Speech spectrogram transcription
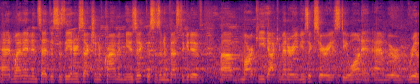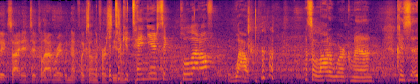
And went in and said, this is the intersection of crime and music. This is an investigative um, marquee documentary music series. Do you want it? And we were really excited to collaborate with Netflix on the first it season. It took you 10 years to pull that off? Wow. That's a lot of work, man. Because uh,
